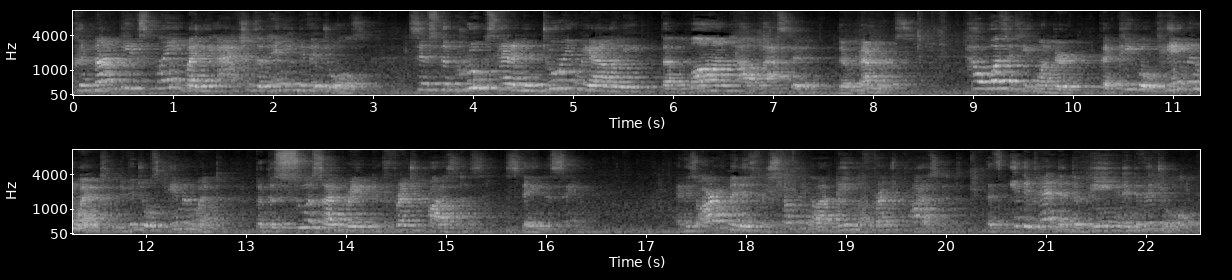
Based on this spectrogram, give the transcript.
could not be explained by the actions of any individuals, since the groups had an enduring reality that long outlasted their members. How was it, he wondered, that people came and went, individuals came and went, but the suicide rate in French Protestants stayed the same? And his argument is there's something about being a French Protestant that's independent of being an individual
